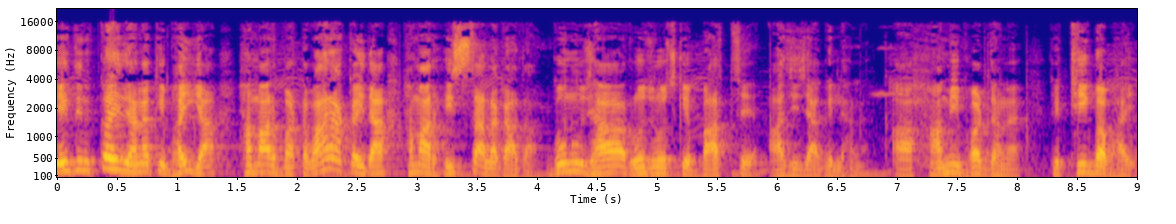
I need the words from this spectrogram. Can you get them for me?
एक दिन कह देना कि, भैया, हमार बंटवारा कैदा, हमार हिस्सा लगा दा। गोनू झा रोज रोज के बात से आज ही जा गई आ हामी भर दहन कि, ठीक बा भाई,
